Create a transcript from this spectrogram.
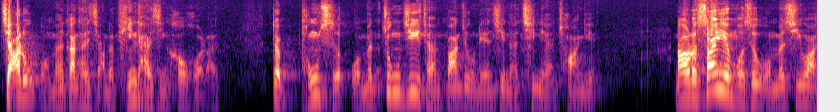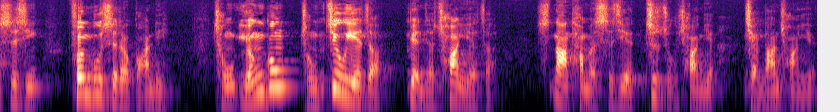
加入我们刚才讲的平台型合伙人的同时，我们中基层帮助年轻人、青年创业。然后的商业模式，我们希望实行分布式的管理，从员工、从就业者变成创业者，让他们实现自主创业、简单创业。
